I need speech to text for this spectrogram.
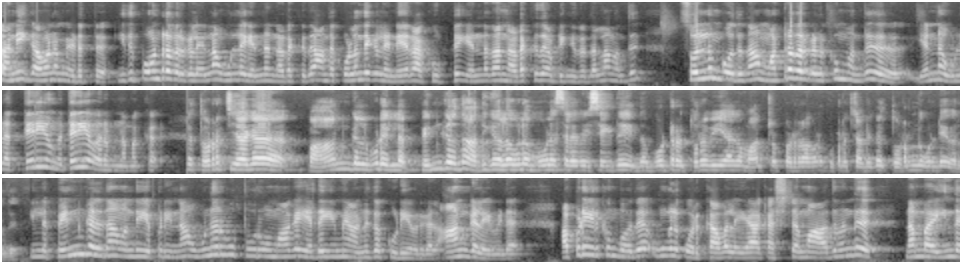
தனி கவனம் எடுத்து இது போன்றவர்கள் எல்லாம் உள்ள என்ன நடக்குது அந்த குழந்தைகளை நேராக கூப்பிட்டு என்னதான் நடக்குது அப்படிங்கிறதெல்லாம் வந்து சொல்லும்போது தான் மற்றவர்களுக்கும் வந்து என்ன உள்ள தெரியும் தெரிய வரும் நமக்கு. இல்லை தொடர்ச்சியாக இப்போ ஆண்கள் கூட இல்லை பெண்கள் தான் அதிக அளவில் மூளை செலவை செய்து இந்த போன்ற துறவியாக மாற்றப்படுறாங்கன்னு குற்றச்சாட்டுகள் தொடர்ந்து கொண்டே வருது. இல்லை பெண்கள் தான் வந்து எப்படின்னா உணர்வு பூர்வமாக எதையுமே அணுகக்கூடியவர்கள் ஆண்களை விட. அப்படி இருக்கும்போது உங்களுக்கு ஒரு கவலையா கஷ்டமா? அது வந்து நம்ம இந்த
